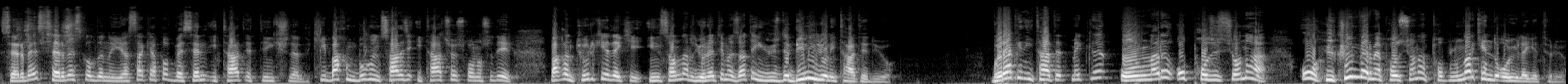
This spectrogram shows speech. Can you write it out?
serbest, serbest kıldığını yasak yapıp ve senin itaat ettiğin kişilerdi. Ki bakın bugün sadece itaat söz konusu değil. Bakın Türkiye'deki insanlar yönetime zaten yüzde bir milyon itaat ediyor. Bırakın itaat etmekle onları o pozisyona, o hüküm verme pozisyona toplumlar kendi oyuyla getiriyor.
